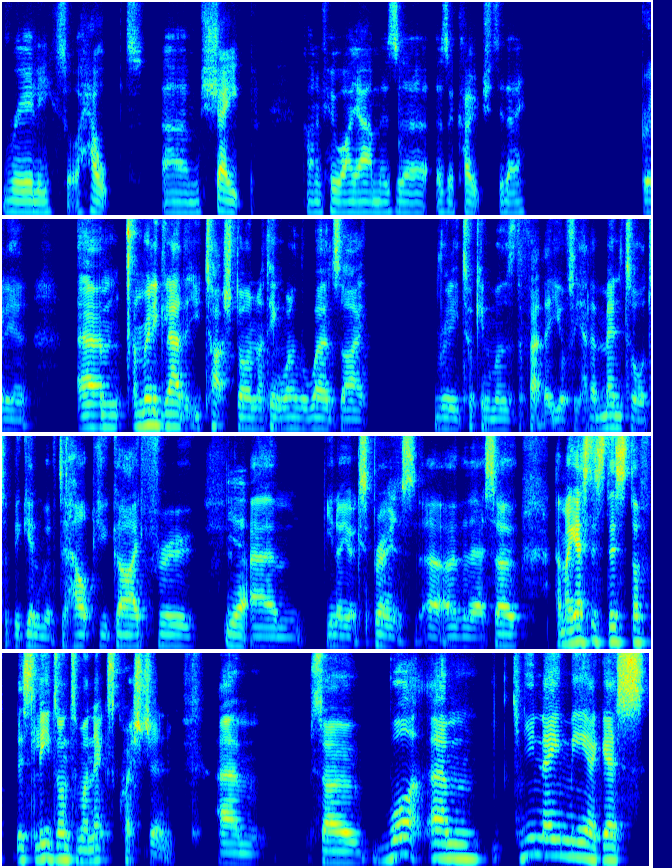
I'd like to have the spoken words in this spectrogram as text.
really sort of helped um, shape kind of who I am as a as a coach today. Brilliant um, I'm really glad that you touched on. I think one of the words I really took in was the fact that you obviously had a mentor to begin with to help you guide through, yeah, um, you know, your experience uh, over there. So, um, I guess this this stuff this leads on to my next question. Um, so, what um, can you name me? I guess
